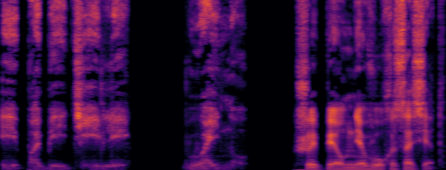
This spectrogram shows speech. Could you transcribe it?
и победили войну», — шипел мне в ухо сосед.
